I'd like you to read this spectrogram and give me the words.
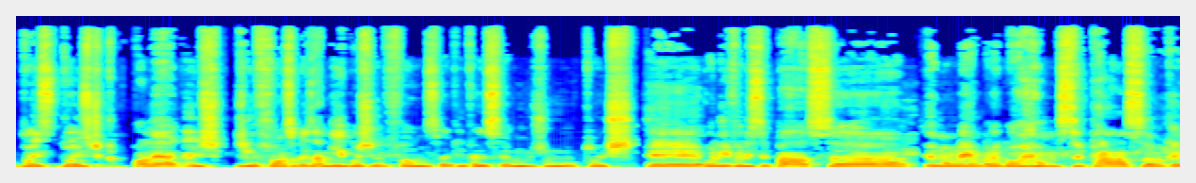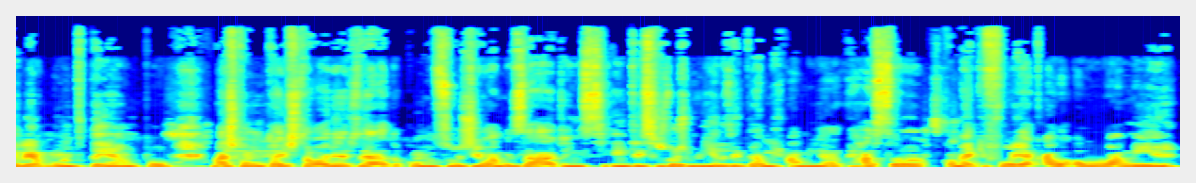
dois, dois colegas de infância, dois amigos de infância que cresceram juntos. É, o livro ele se passa. Eu não lembro agora onde se passa, porque ele é há muito tempo. Mas conta a história de, de como surgiu a amizade entre esses dois meninos, entre Amir e Hassan. Como é que foi a, a, o Amir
